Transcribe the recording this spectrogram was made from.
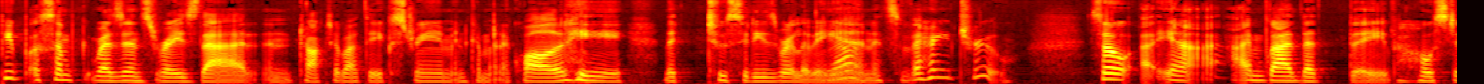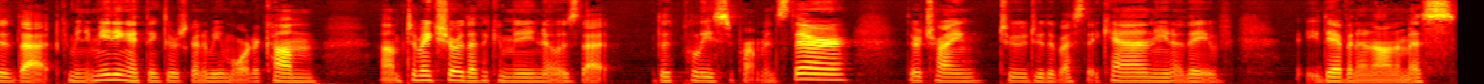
people, some residents raised that and talked about the extreme income inequality, the two cities we're living Yeah. in. It's very true. So, uh, you know, I- I'm glad that they've hosted that community meeting. I think there's going to be more to come um, to make sure that the community knows that the police department's there. They're trying to do the best they can. You know, they've they have an anonymous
